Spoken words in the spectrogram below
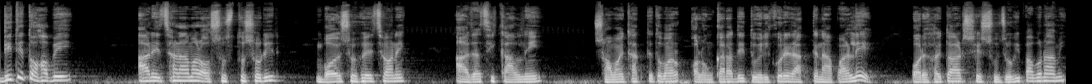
দিতে তো হবেই। আর এছাড়া আমার অসুস্থ শরীর, বয়সও হয়েছে অনেক, আজ আছি, কাল নেই। সময় থাকতে তোমার অলঙ্কারাদি তৈরি করে রাখতে না পারলে পরে হয়তো আর সে সুযোগই পাবো না আমি।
